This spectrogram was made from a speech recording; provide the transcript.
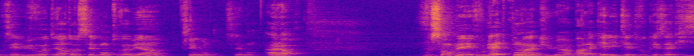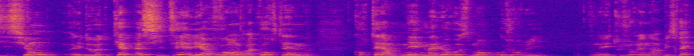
vous avez bu votre verre d'eau, c'est bon, tout va bien? C'est bon. C'est bon. Alors, vous semblez, vous l'êtes convaincu hein, par la qualité de vos acquisitions et de votre capacité à les revendre à court terme. Court terme, mais malheureusement, aujourd'hui, vous n'avez toujours rien arbitré.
